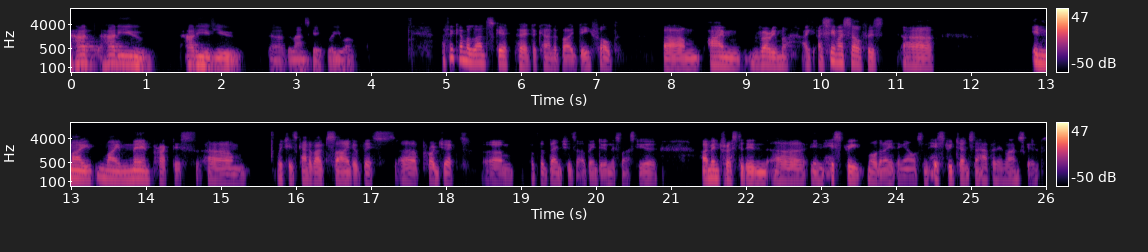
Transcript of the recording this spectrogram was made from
how how do you how do you view uh, the landscape where you are? I think I'm a landscape painter kind of by default. Um, I'm very much, I, I, see myself as uh, in my, my main practice, um, which is kind of outside of this uh, project um, of the benches that I've been doing this last year. I'm interested in uh, in history more than anything else, and history tends to happen in landscapes.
